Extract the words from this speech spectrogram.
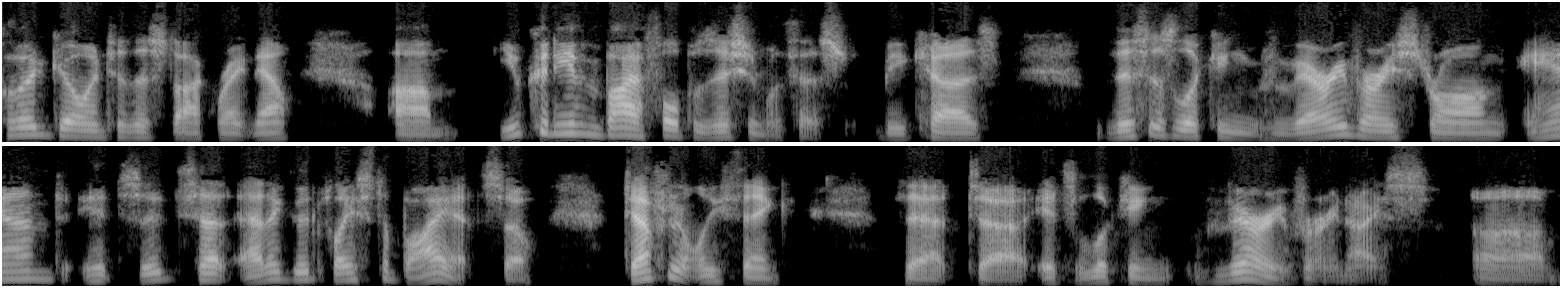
could go into this stock right now. Um, you could even buy a full position with this because this is looking very very strong and it's it's at, at a good place to buy it. So definitely think that uh, it's looking very very nice. Um,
